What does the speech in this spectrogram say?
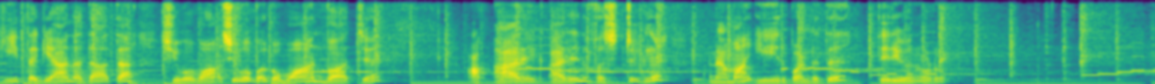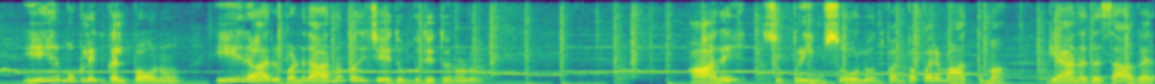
ಗೀತ ಜ್ಞಾನದಾತ, ಶಿವವಾ, ಶಿವಭಗವಾನ್ ವಾಚ ಅರೆ, ಅರೆನ್ ನಮ್ಮ ಏರ್ ಪಂಡದ ತೆರೆಯೋ ನೋಡು. ಏರ್ ಮುಕ್ಲಿಗೆ ಕಲ್ಪವನು, ಏರ್ ಆರು ಪಂಡದ ಆರ್ನ ಪರಿಚಯ ದುಂಬುದಿತ್ತು ನೋಡು. ಆರೆ ಸುಪ್ರೀಂ ಸೋಲ್ ಅಂತ ಪನ್ಪ ಪರಮಾತ್ಮ, ಜ್ಞಾನದ ಸಾಗರ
